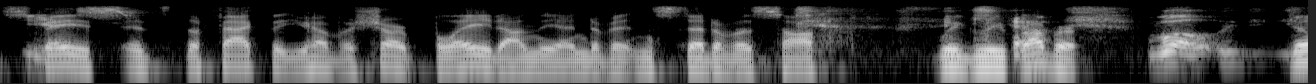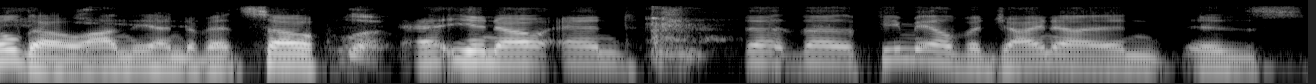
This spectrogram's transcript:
space. Yes. It's the fact that you have a sharp blade on the end of it instead of a soft, wiggly Yeah. rubber Well, dildo on the end of it. So look, uh, you know, and the the female vagina and is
